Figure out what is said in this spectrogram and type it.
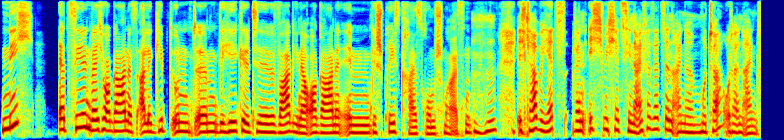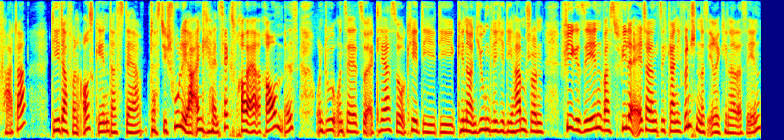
Nicht erzählen, welche Organe es alle gibt und ähm, gehäkelte Vagina-Organe im Gesprächskreis rumschmeißen. Mhm. Ich glaube jetzt, wenn ich mich jetzt hineinversetze in eine Mutter oder in einen Vater, die davon ausgehen, dass, der, dass die Schule ja eigentlich ein sexfreier Raum ist und du uns ja jetzt so erklärst, so okay, die, die Kinder und Jugendliche, die haben schon viel gesehen, was viele Eltern sich gar nicht wünschen, dass ihre Kinder das sehen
